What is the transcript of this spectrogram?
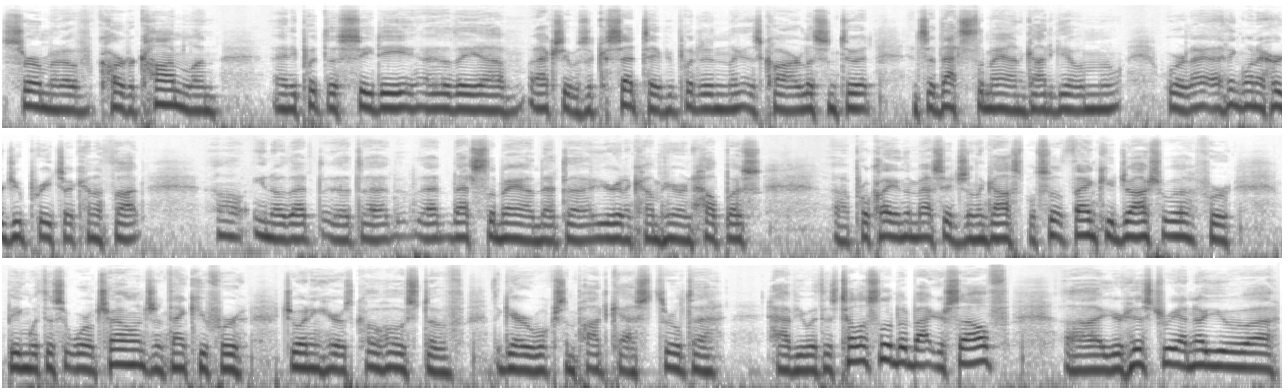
sermon of Carter Conlon, and he put the CD, uh, the uh, actually it was a cassette tape. He put it in his car, listened to it, and said, "That's the man. God gave him word." I, I think when I heard you preach, I kind of thought, oh, you know, that that, uh, that that's the man that uh, you're going to come here and help us uh, proclaim the message and the gospel. So thank you, Joshua, for being with us at World Challenge, and thank you for joining here as co-host of the Gary Wilkerson podcast. Thrilled to have you with us. Tell us a little bit about yourself, uh, your history. I know you uh,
